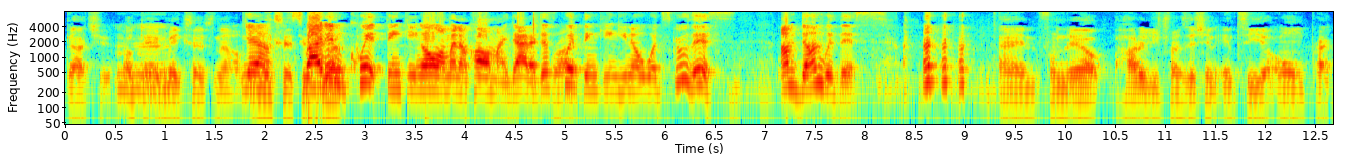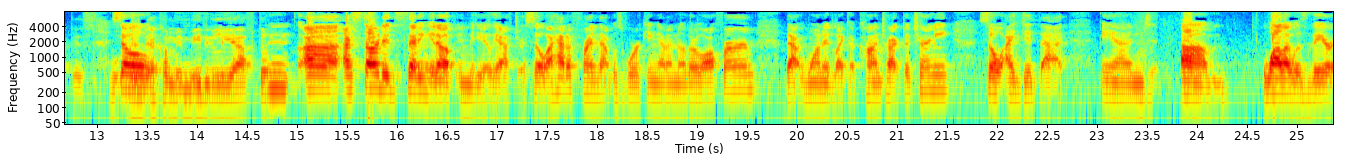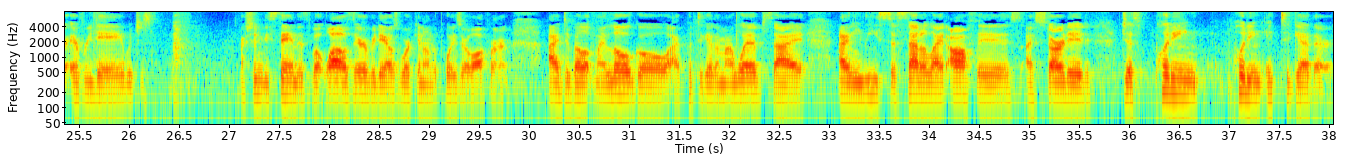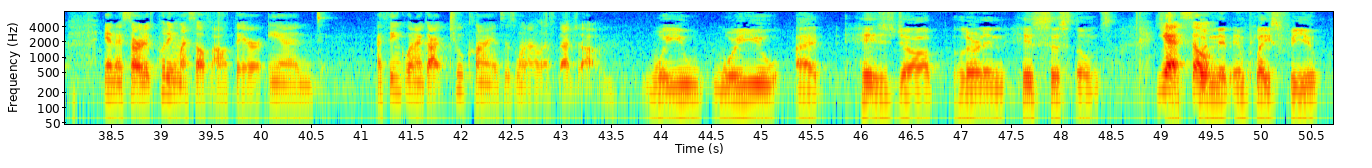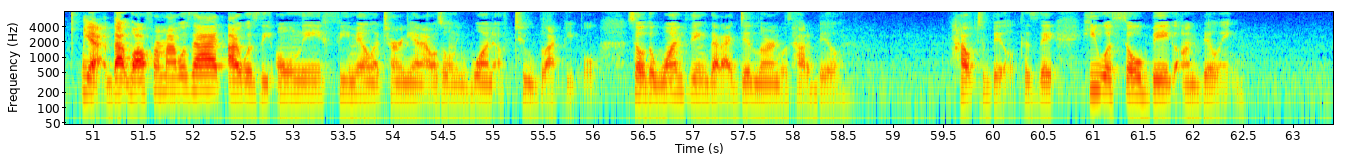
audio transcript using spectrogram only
Got you. Okay, it makes sense now. Mm-hmm. yeah. It makes sense. But I didn't quit thinking, oh, I'm gonna call my dad. I just Right. quit thinking, you know what? Screw this. I'm done with this. And from there, how did you transition into your own practice? So- did that come immediately after? uh, I started setting it up immediately after. So I had a friend that was working at another law firm that wanted like a contract attorney. So I did that. And um, while I was there every day, which is, I shouldn't be saying this, but while I was there every day, I was working on the Poyser Law Firm. I developed my logo. I put together my website. I leased a satellite office. I started just putting putting it together, and I started putting myself out there. And I think when I got two clients is when I left that job. Were you were you at his job learning his systems? Yes, and so- putting it in place for you. Yeah, that law firm I was at, I was the only female attorney and I was only one of two black people. So the one thing that I did learn was how to bill. How to bill cuz they he was so big on billing.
